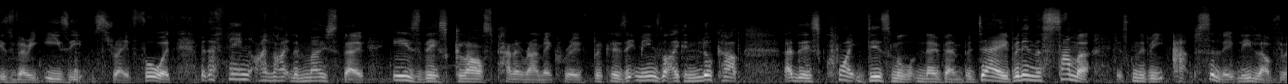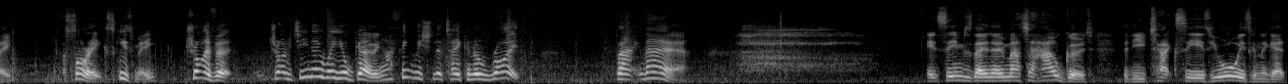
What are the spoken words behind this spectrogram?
is very easy and straightforward. But the thing I like the most though is this glass panoramic roof because it means that I can look up at this quite dismal November day, but in the summer it's going to be absolutely lovely. Sorry, excuse me, driver, driver, do you know where you're going? I think we should have taken a right back there. It seems though no matter how good the new taxi is, you're always going to get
